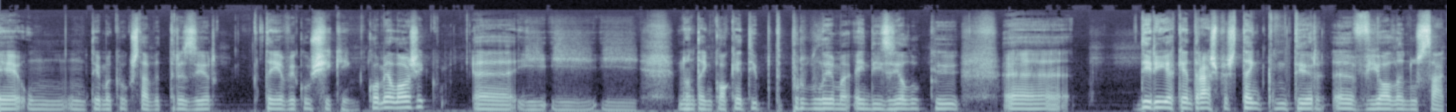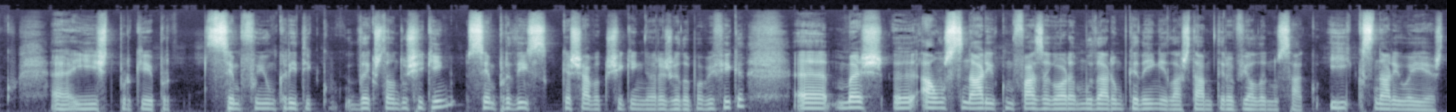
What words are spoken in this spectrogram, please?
é um, um, tema que eu gostava de trazer, que tem a ver com o Chiquinho. Como é lógico, Uh, e, e, e, não tenho qualquer tipo de problema em dizê-lo que uh, diria que entre aspas tem que meter a viola no saco uh, e isto porquê? porque sempre fui um crítico da questão do Chiquinho, sempre disse que achava que o Chiquinho era jogador para o Benfica, uh, mas uh, há um cenário que me faz agora mudar um bocadinho e lá está a meter a viola no saco. E que cenário é este?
